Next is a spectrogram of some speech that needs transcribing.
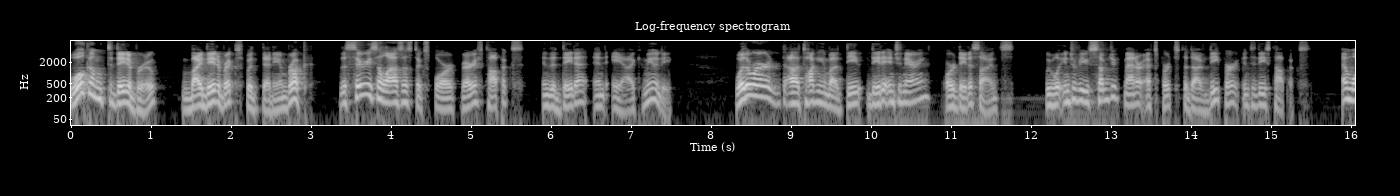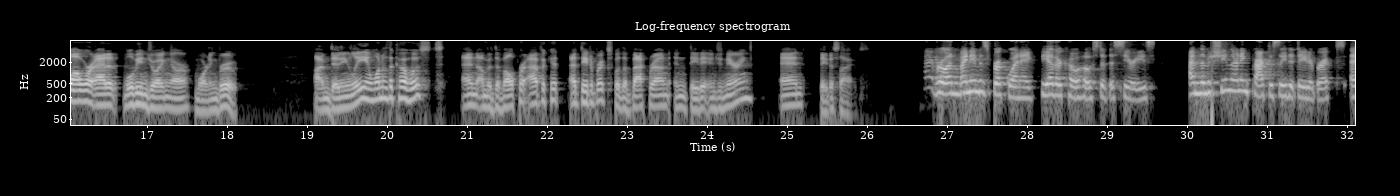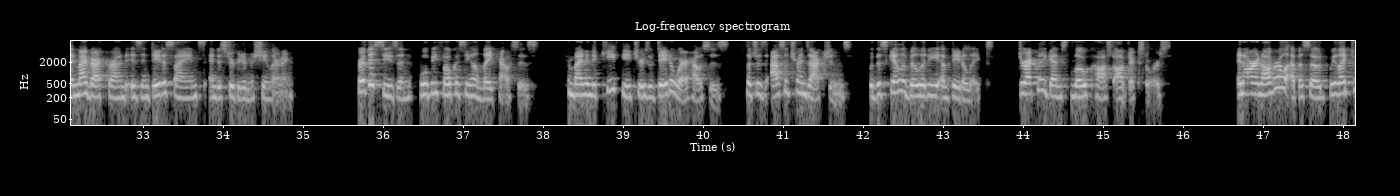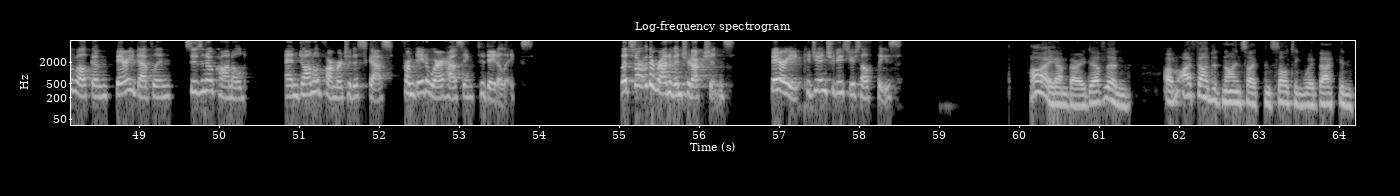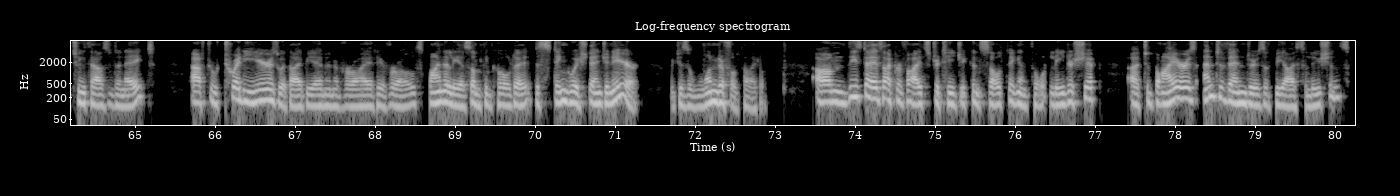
Welcome to Data Brew by Databricks with Denny and Brooke. This series allows us to explore various topics in the data and AI community. Whether we're uh, talking about da- data engineering or data science, we will interview subject matter experts to dive deeper into these topics. And while we're at it, we'll be enjoying our morning brew. I'm Denny Lee and one of the co hosts, and I'm a developer advocate at Databricks with a background in data engineering and data science. Hi, everyone. My name is Brooke Wenig, the other co host of this series. I'm the machine learning practice lead at Databricks, and my background is in data science and distributed machine learning. For this season, we'll be focusing on lakehouses, combining the key features of data warehouses, such as ACID transactions, with the scalability of data lakes, directly against low cost object stores. In our inaugural episode, we'd like to welcome Barry Devlin, Susan O'Connell, and Donald Farmer to discuss from data warehousing to data lakes. Let's start with a round of introductions. Barry, could you introduce yourself, please? Hi, I'm Barry Devlin. Um, I founded 9sight Consulting way back in 2008. After 20 years with IBM in a variety of roles, finally as something called a distinguished engineer, which is a wonderful title. Um, these days, I provide strategic consulting and thought leadership uh, to buyers and to vendors of BI solutions.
